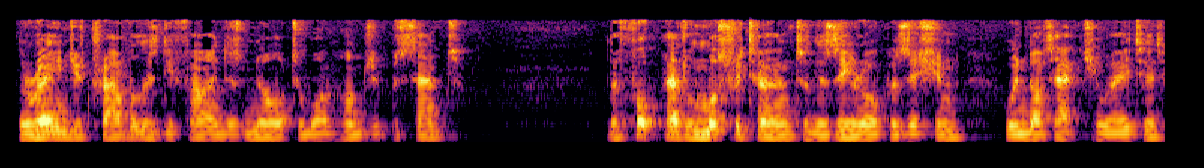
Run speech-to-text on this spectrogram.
The range of travel is defined as 0 to 100%. The foot pedal must return to the zero position when not actuated.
